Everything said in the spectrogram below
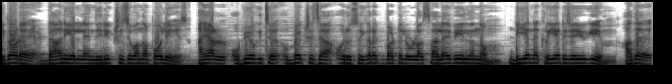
ഇതോടെ ഡാനിയലിനെ നിരീക്ഷിച്ചു വന്ന പോലീസ് അയാൾ ഉപയോഗിച്ച് ഉപേക്ഷിച്ച ഒരു സിഗരറ്റ് ബട്ടിലുള്ള സലേവിയിൽ നിന്നും ഡി എൻ എ ക്രിയേറ്റ് ചെയ്യുകയും അത്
